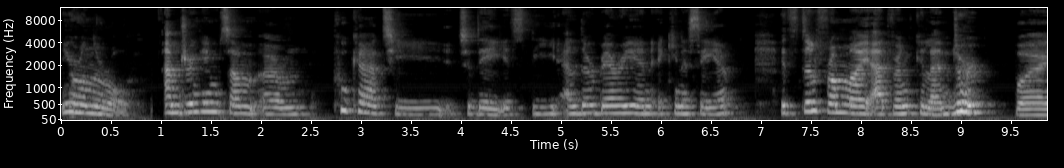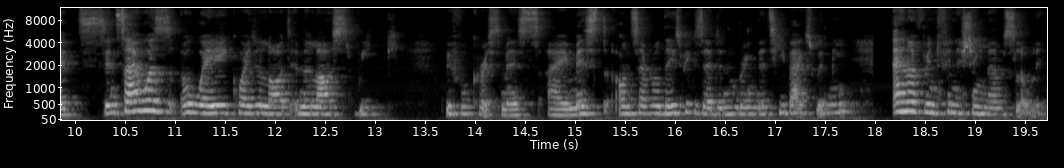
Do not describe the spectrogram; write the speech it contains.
you're on the roll. I'm drinking some um, Pukka tea today. It's the elderberry and echinacea. It's still from my advent calendar, but since I was away quite a lot in the last week before Christmas, I missed on several days because I didn't bring the tea bags with me. And I've been finishing them slowly.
